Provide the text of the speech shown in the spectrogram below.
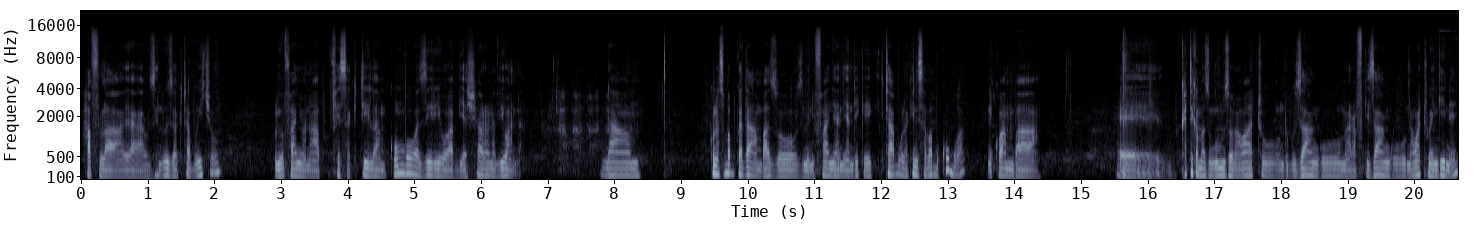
hafla ya uzinduzi wa kitabu hicho uliofanywa na Profesa Kitila Mkumbo, waziri wa biashara na viwanda. Na kuna sababu kadhaa ambazo zimenifanya niandike hiki kitabu, lakini sababu kubwa ni kwamba e, katika mazungumzo na watu, ndugu zangu, marafiki zangu na watu wengine,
